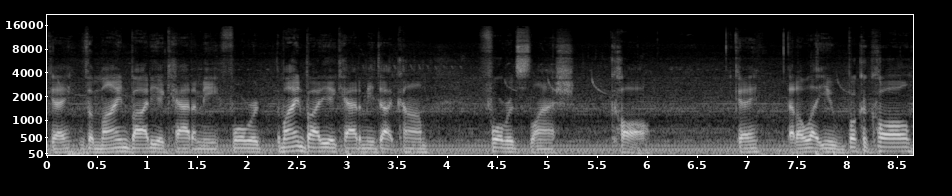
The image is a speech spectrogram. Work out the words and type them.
Okay, the Mind Body Academy forward, themindbodyacademy.com forward slash call. Okay, that'll let you book a call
